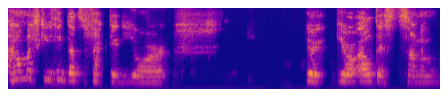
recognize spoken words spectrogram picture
how much do you think that's affected your your your eldest son and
